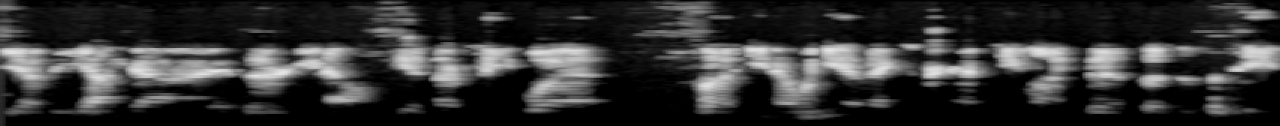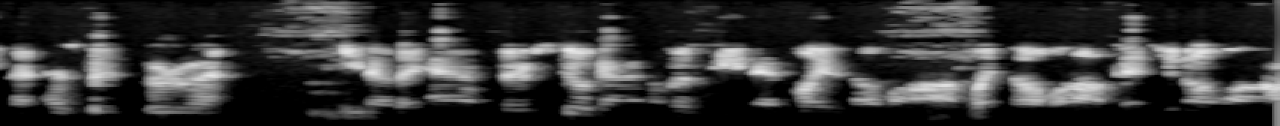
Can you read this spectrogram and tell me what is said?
you have the young guys that are you know getting their feet wet. But you know when you have an experienced team like this, this is a team that has been through it. You know they have there's still guys on this team that played in Omaha, went to Omaha, pitched in Omaha,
